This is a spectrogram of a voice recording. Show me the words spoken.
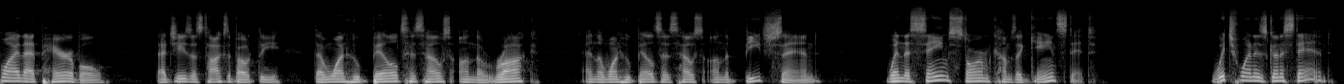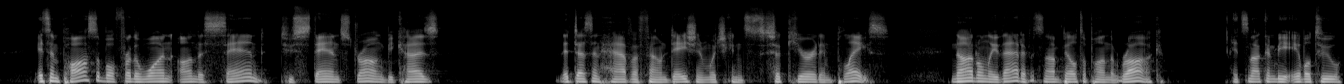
why that parable that Jesus talks about the, the one who builds his house on the rock and the one who builds his house on the beach sand, when the same storm comes against it, which one is going to stand? It's impossible for the one on the sand to stand strong because it doesn't have a foundation which can secure it in place. Not only that, if it's not built upon the rock, it's not going to be able to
